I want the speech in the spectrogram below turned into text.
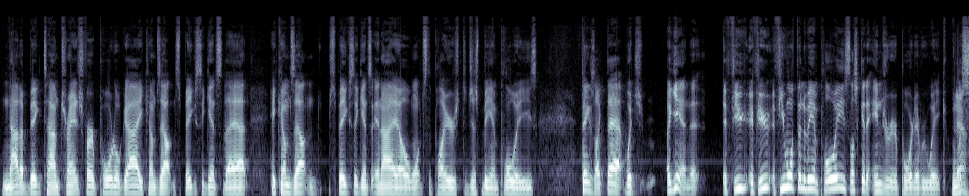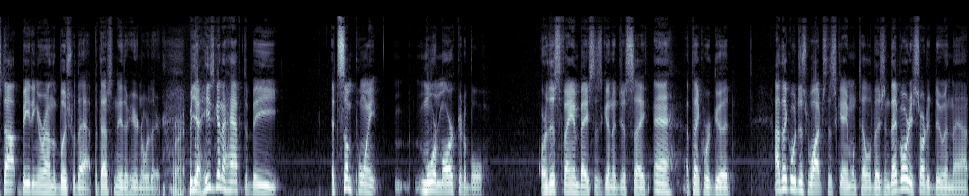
not a big time transfer portal guy. He comes out and speaks against that. He comes out and speaks against NIL, wants the players to just be employees, things like that. Which again, if you if you if you want them to be employees, let's get an injury report every week. Yeah. Let's stop beating around the bush with that. But that's neither here nor there. Right. But yeah, he's going to have to be at some point more marketable or this fan base is going to just say, "Eh, I think we're good." I think we'll just watch this game on television. They've already started doing that,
